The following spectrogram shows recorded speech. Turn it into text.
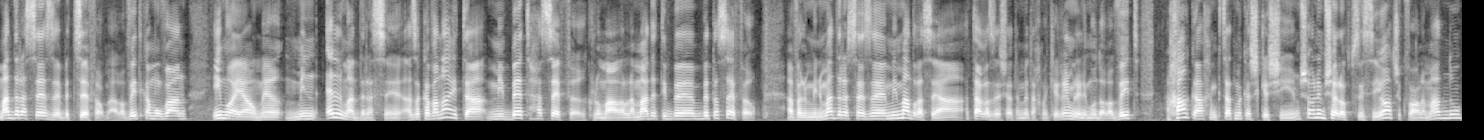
מדרסה זה בית ספר, בערבית כמובן. אם הוא היה אומר מן אל מדרסה, אז הכוונה הייתה מבית הספר, כלומר למדתי בבית הספר. אבל מן מדרסה זה ממדרסה, האתר הזה שאתם בטח מכירים ללימוד ערבית. אחר כך הם קצת מקשקשים, שואלים שאלות בסיסיות שכבר למדנו,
